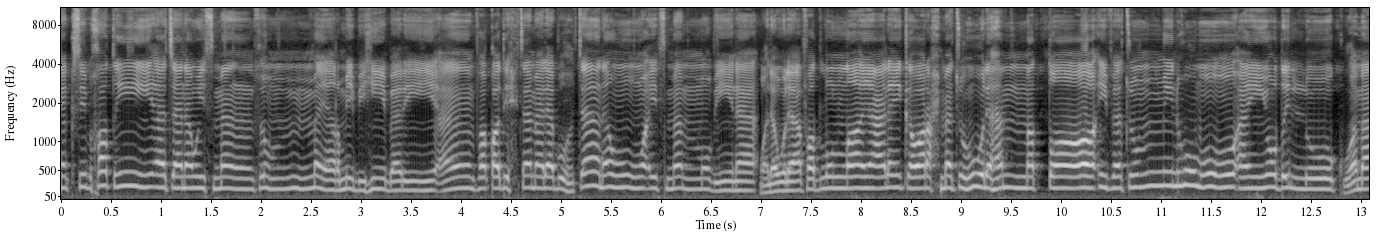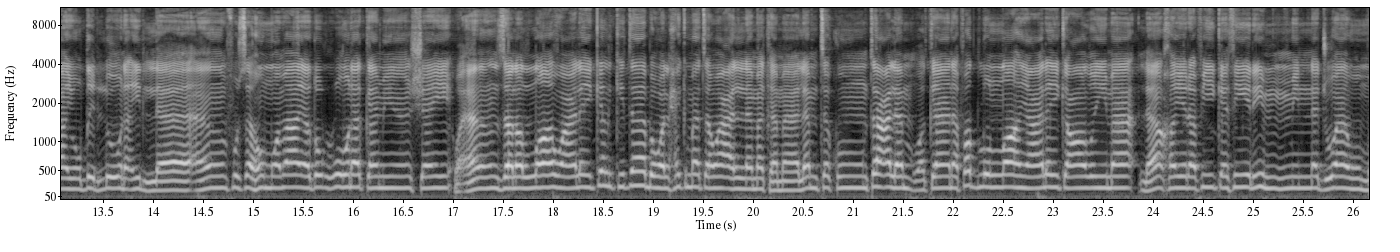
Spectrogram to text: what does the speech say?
يكسب خطيئة أو إثما ثم يرم به بريئا فقد احتمل بهتانا وإثما مبينا ولولا فضل الله عليك ورحمته لهم طائفة منهم أن يضلوك وما يضلون إلا أنفسهم وما يضرونك من شيء وأنزل الله عليك الكتاب والحكمة وعلمك ما لم تكن تعلم وكان فضل الله عليك عظيما لا خير في كثير من نجواهم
